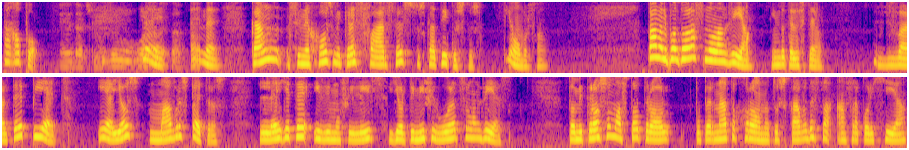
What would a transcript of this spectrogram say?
τα αγαπώ. Ε, εντάξει, νομίζω όλα τα Ναι, λεφτά. ε, ναι. Κάνουν συνεχώς μικρές φάρσες στους κατοίκους τους. Τι όμορφα. Πάμε λοιπόν τώρα στην Ολλανδία. Είναι το τελευταίο. Zwarte Piet ή αλλιώς Μαύρος Πέτρος. Λέγεται η δημοφιλής γιορτινή φιγούρα της Ολλανδίας. Το μικρόσωμο αυτό τρόλ που περνά το χρόνο του σκάβοντας τα ανθρακοριχεία,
